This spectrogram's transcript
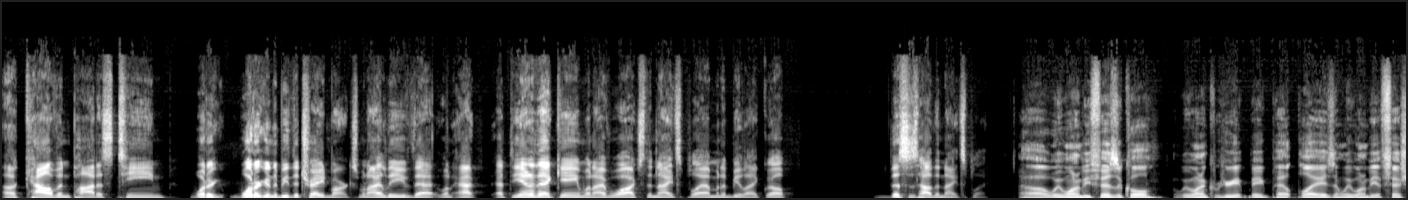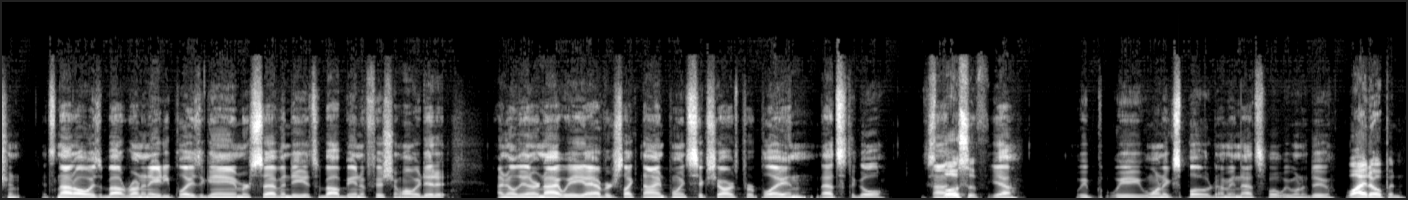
a Calvin Potthast team, what are what are going to be the trademarks when I leave that when at at the end of that game when I've watched the Knights play, I'm going to be like, well, this is how the Knights play. Uh, we want to be physical. We want to create big plays, and we want to be efficient. It's not always about running 80 plays a game or 70. It's about being efficient while we did it. I know the other night we averaged like 9.6 yards per play, and that's the goal. It's not- Explosive, yeah, we we want to explode. I mean, that's what we want to do. wide open.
